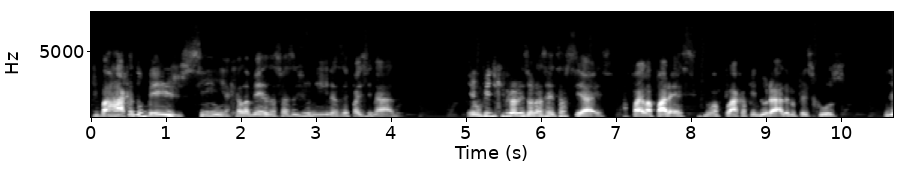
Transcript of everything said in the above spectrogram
de barraca do beijo. Sim, aquela mesa das festas juninas, repaginado. Em um vídeo que viralizou nas redes sociais, Rafaela aparece numa placa pendurada no pescoço, onde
